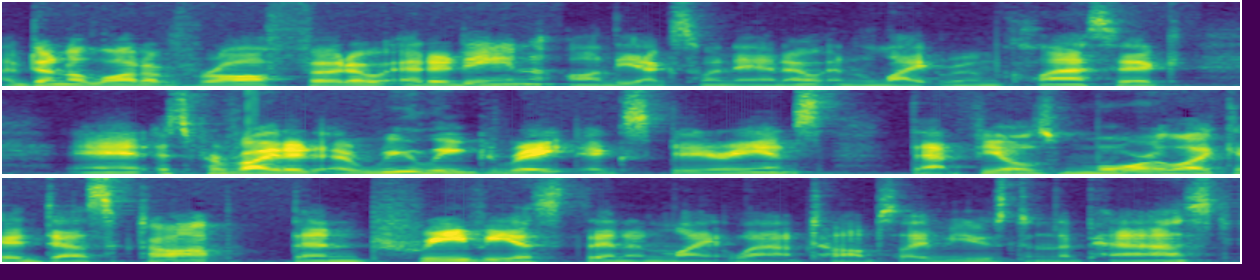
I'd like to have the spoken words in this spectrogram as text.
I've done a lot of raw photo editing on the X1 Nano in Lightroom Classic, and it's provided a really great experience that feels more like a desktop than previous thin and light laptops I've used in the past,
